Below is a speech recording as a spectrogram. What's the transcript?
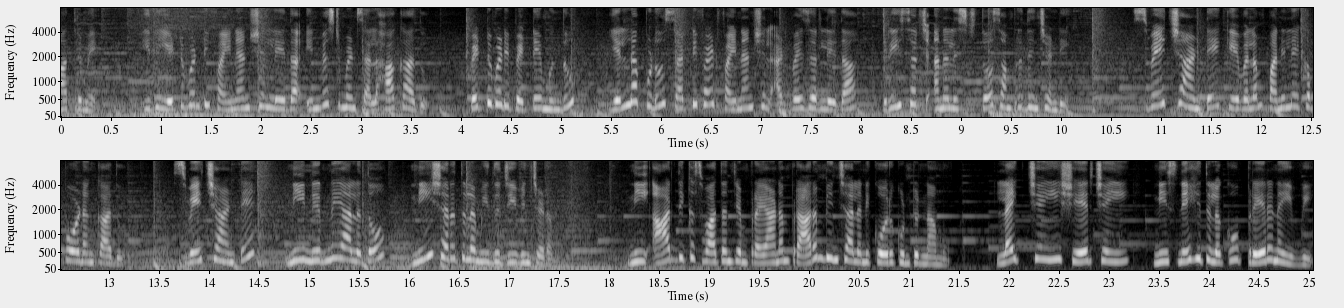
మాత్రమే. ఇది ఎటువంటి ఫైనాన్షియల్ లేదా ఇన్వెస్ట్మెంట్ సలహా కాదు. పెట్టుబడి పెట్టే ముందు ఎల్లప్పుడూ సర్టిఫైడ్ ఫైనాన్షియల్ అడ్వైజర్ లేదా రీసెర్చ్ అనలిస్ట్తో సంప్రదించండి. స్వేచ్ఛ అంటే కేవలం పని లేకపోవడం కాదు. స్వేచ్ఛ అంటే నీ నిర్ణయాలతో నీ షరతుల మీద జీవించడం. నీ ఆర్థిక స్వాతంత్ర్యం ప్రయాణం ప్రారంభించాలని కోరుకుంటున్నాము. లైక్ చేయి షేర్ చేయి నీ స్నేహితులకు ప్రేరణ ఇవ్వి.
